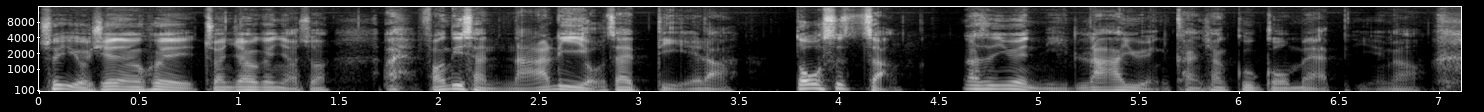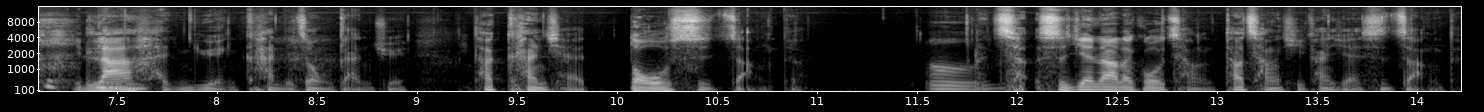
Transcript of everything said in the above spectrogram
所以有些人会专家会跟你讲说，哎，房地产哪里有在跌啦，都是涨。那是因为你拉远看，像 Google Map 有没有？你拉很远看的这种感觉，它看起来都是涨的。嗯长时间拉得够长，它长期看起来是涨的。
